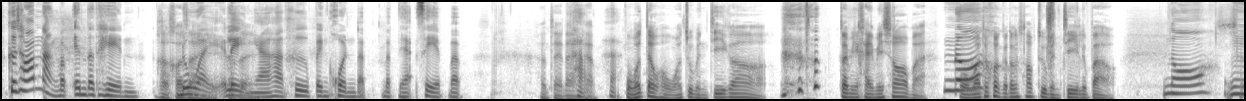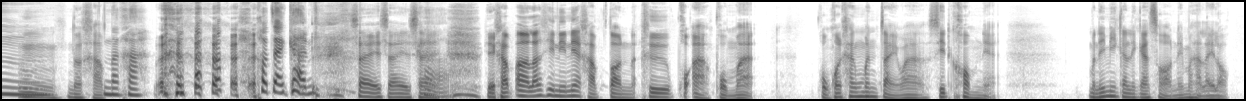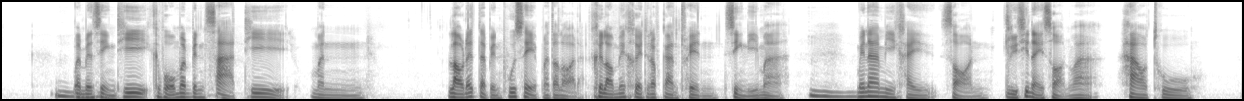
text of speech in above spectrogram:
คือชอบหนังแบบ entertain เข้าใจด้วยเข้าใจอะไรอย่างเงี้ยค่ะ คือเป็นคนแบบแบบเนี้ยเสพแบบ เข้าใจได้ค่ะครับค่ะผมว่าแต่ผมว่า Jumanji ก็ จะมีใครไม่ชอบอะเนอะผมว่าทุกคนก็ต้องชอบ Jumanji หรือเปล่าเนาะอืมอืมนะครับนะคะ เข้าใจกัน ใช่ใช่ใช่ค่ะโอเคครับอ่าแล้วทีนี้เนี่ยครับ ตอนคือผมอะผมอะผมค่อนข้างมั่นใจว่าซิทคอมเนี่ย มันไม่มีการเรียนการสอนในมหาลัยหรอก มันเป็นสิ่งที่คือผมว่ามันเป็นศาสตร์ที่มันเราได้แต่เป็นผู้เสพมาตลอดอะคือเราไม่เคยได้รับการเทรนสิ่งนี้มาอืม ไม่น่ามีใครสอนหรือที่ไหนสอนว่า how to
